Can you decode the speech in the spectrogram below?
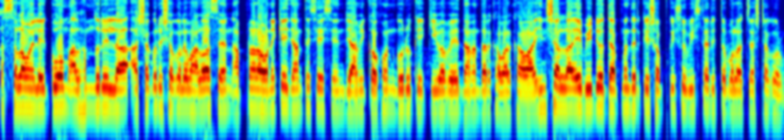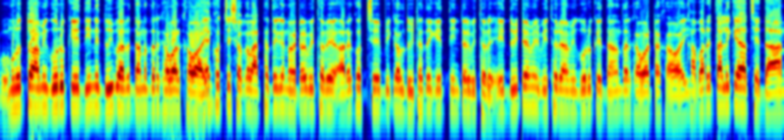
আসসালামু আলাইকুম। আলহামদুলিল্লাহ, আশা করি সকলে ভালো আছেন। আপনারা অনেকেই জানতে চেয়েছেন যে আমি কখন গরুকে কীভাবে দানাদার খাবার খাওয়াই। ইনশাল্লাহ এই ভিডিওতে আপনাদেরকে সবকিছু বিস্তারিত বলার চেষ্টা করব। মূলত আমি গরুকে দিনে দুইবার দানাদার খাবার খাওয়াই। এক হচ্ছে সকাল আটটা থেকে নয়টার ভিতরে, আরেক হচ্ছে বিকাল দুইটা থেকে তিনটার ভিতরে। এই দুই টাইমের ভিতরে আমি গরুকে দানাদার খাবারটা খাওয়াই। খাবারের তালিকায় আছে ধান,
